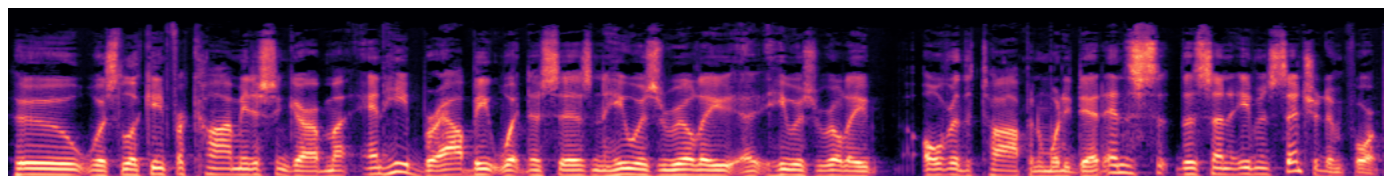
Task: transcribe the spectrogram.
who was looking for communists in government, and he browbeat witnesses, and he was really, uh, he was really over the top in what he did, and the, Senate even censured him for it.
